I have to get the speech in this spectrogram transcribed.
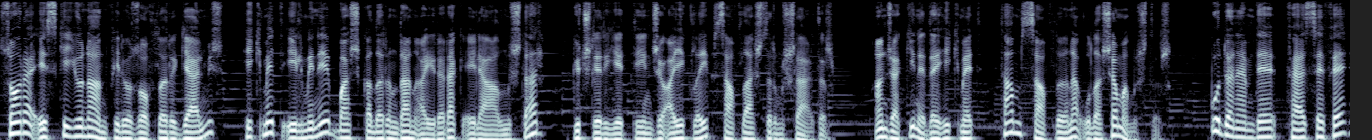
Sonra eski Yunan filozofları gelmiş, hikmet ilmini başkalarından ayırarak ele almışlar, güçleri yettiğince ayıklayıp saflaştırmışlardır. Ancak yine de hikmet tam saflığına ulaşamamıştır. Bu dönemde felsefe,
